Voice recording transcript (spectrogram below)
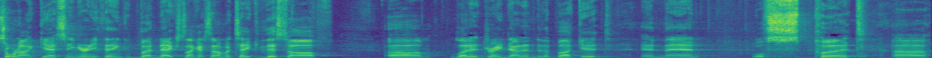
so we're not guessing or anything. But next, like I said, I'm gonna take this off, um, let it drain down into the bucket, and then we'll put uh,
